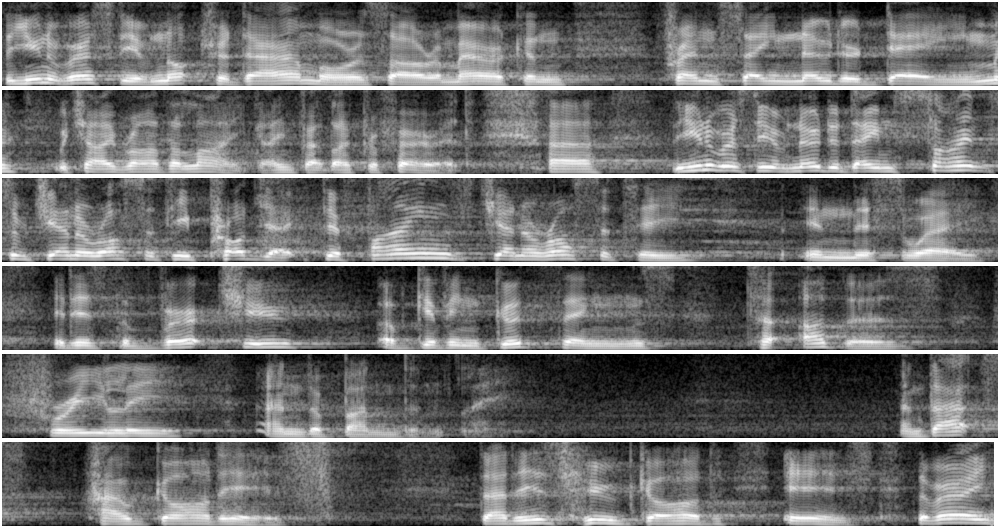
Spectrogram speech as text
The University of Notre Dame, or as our American friends say Notre Dame, which I rather like. In fact, I prefer it. Uh, the University of Notre Dame's Science of Generosity project defines generosity in this way it is the virtue of giving good things to others freely and abundantly. And that's how God is. That is who God is. The very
